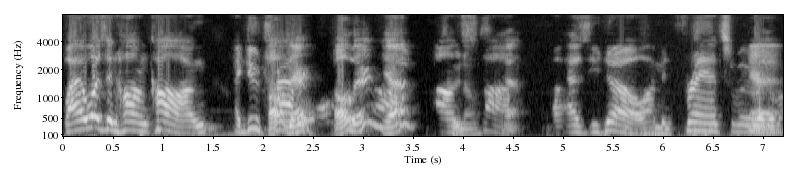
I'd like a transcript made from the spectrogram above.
While I was in Hong Kong, I do Oh, travel there. Oh, there. Yeah. Who knows? Uh, as you know, I'm in France. Yeah.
